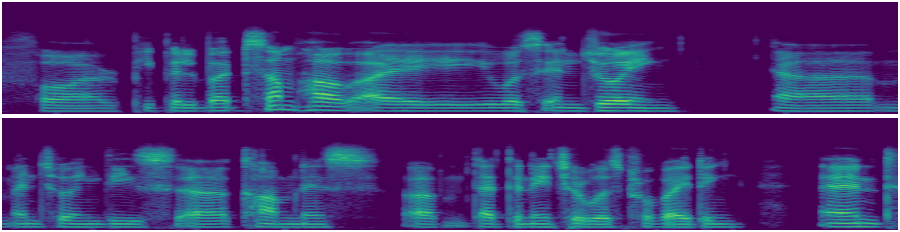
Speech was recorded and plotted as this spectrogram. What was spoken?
for people, but somehow I was enjoying um, enjoying these uh, calmness um, that the nature was providing. And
